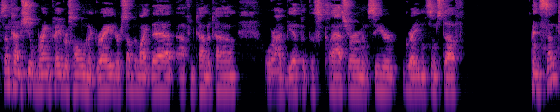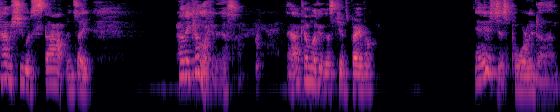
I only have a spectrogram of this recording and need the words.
Sometimes she'll bring papers home to grade or something like that uh, from time to time, or I'd be up at this classroom and see her grading some stuff. And sometimes she would stop and say, Honey, come look at this. And I come look at this kid's paper, and it's just poorly done.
